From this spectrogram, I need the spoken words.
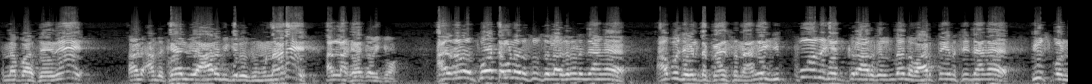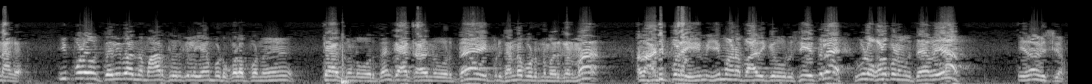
என்னப்பா சரி அந்த- அந்த கேள்வி ஆரம்பிக்கிறதுக்கு முன்னாடி எல்லாம் கேட்க வைக்கும் அதனால போட்டவன ரசூசல்லா செஞ்சாங்க. அபு பேசினாங்க. இப்போது கேட்கிறார்கள் அந்த வார்த்தையை என்ன செஞ்சாங்க? யூஸ் பண்ணாங்க. இவ்வளவு தெளிவா அந்த மார்க் இருக்குல்ல ஏன் போட்டு குழப்பணும் கேட்கணும் ஒருத்தன் கேட்காதுன்னு ஒருத்தன் இப்படி சண்டை போட்டு நம்ம இருக்கணுமா? அது அடிப்படை ஈமான பாதிக்கிற ஒரு விஷயத்துல இவ்வளவு குழப்பம் நமக்கு தேவையா? இதுதான் விஷயம்.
